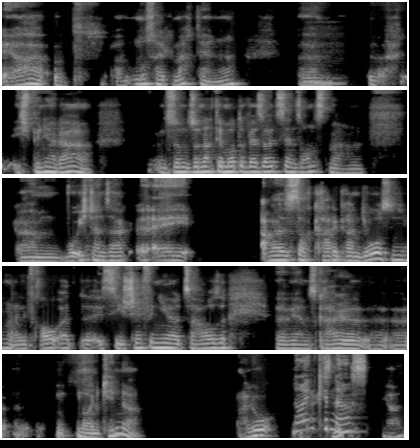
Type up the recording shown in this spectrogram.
Ja, pff, muss halt gemacht werden, ne? Ähm, Mhm. ich bin ja da. So, so nach dem Motto, wer soll es denn sonst machen? Ähm, wo ich dann sage, ey, aber es ist doch gerade grandios. Meine Frau äh, ist die Chefin hier zu Hause. Äh, wir haben es gerade äh, äh, neun Kinder. Hallo? Neun Kinder? ja.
